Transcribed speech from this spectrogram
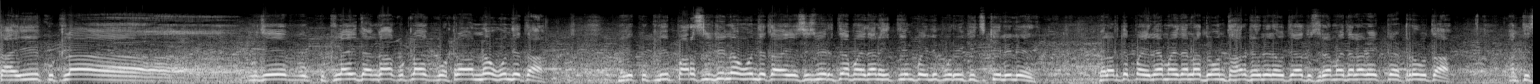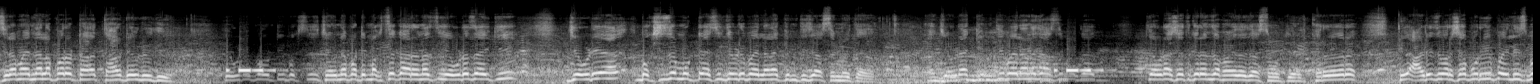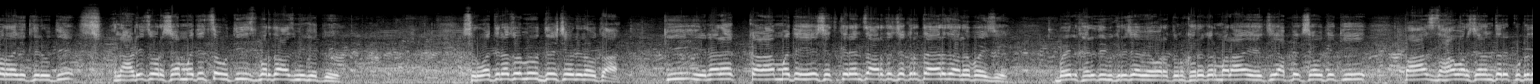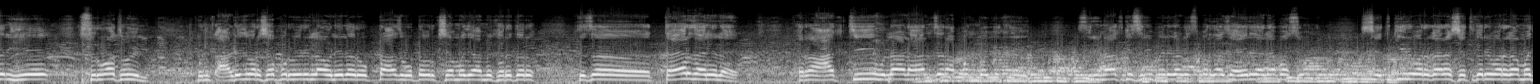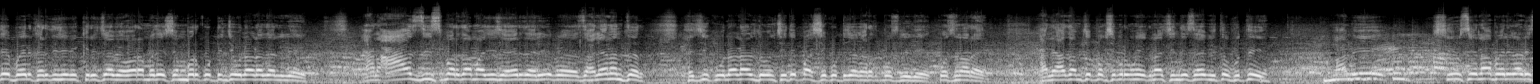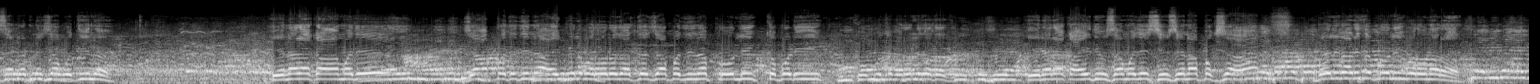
काही कुठला म्हणजे कुठलाही दंगा कुठला घोटाळा न होऊन देता म्हणजे कुठली पार्सलिटी न होऊन देता यशस्वीरित्या मैदान ही तीन पहिली पूर्वी किच केलेली आहेत. मला वाटते पहिल्या मैदानाला दोन थार ठेवलेल्या होत्या दुसऱ्या मैदानाला एक ट्रॅक्टर होता आणि तिसऱ्या मैदानाला परत ठा थार ठेवली होती. एवढी मोठी बक्षीस ठेवण्यापाठीमागचं कारणच एवढंच आहे की जेवढे बक्षिसं मोठे असतील तेवढी बैलांना किमती जास्त मिळत आहेत आणि जेवढ्या किमती बैलांना जास्त मिळतात तेवढा शेतकऱ्यांचा फायदा जास्त होतो. खरं तर ती अडीच वर्षापूर्वी पहिली स्पर्धा घेतलेली होती. आणि अडीच वर्षामध्ये चौथी स्पर्धा आज मी घेतोय. सुरुवातीला जो मी उद्देश ठेवलेला होता की येणाऱ्या काळामध्ये हे शेतकऱ्यांचं अर्थचक्र तयार झालं पाहिजे. बैल खरेदी विक्रीच्या व्यवहारातून. खरोखर मला ह्याची अपेक्षा होती की पाच दहा वर्षानंतर कुठेतरी हे सुरुवात होईल. पण अडीच वर्षापूर्वी लावलेलं रोपटं आज वटवृक्षामध्ये आम्ही खरं तर त्याचं तयार झालेलं आहे. कारण आजची उलाढाल जर आपण बघितली श्रीनाथ केसरी बैलगाडी स्पर्धा जाहीर झाल्यापासून शेतकरी वर्गाला शेतकरी वर्गामध्ये बैल खरेदीच्या विक्रीच्या व्यवहारामध्ये शंभर कोटींची उलाढाल झालेली आहे. आणि आज जी स्पर्धा माझी जाहीर झाली झाल्यानंतर ह्याची उलाढाल दोनशे ते पाचशे कोटीच्या घरात पोचलेली आहे पोचणार आहे. आणि आज आमचे पक्षप्रमुख एकनाथ शिंदे साहेब इथं होते. आम्ही शिवसेना बैलगाडी संघटनेच्या वतीनं येणाऱ्या काळामध्ये ज्या पद्धतीनं आय पी एल भरवलं जातं ज्या पद्धतीनं प्रो लीग कबड्डी खो भरवले जातात येणाऱ्या काही दिवसामध्ये शिवसेना पक्ष हा बैलगाडीचं प्रो लीग भरवणार आहे.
